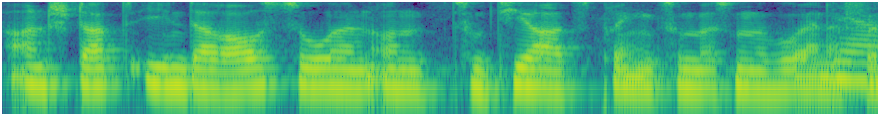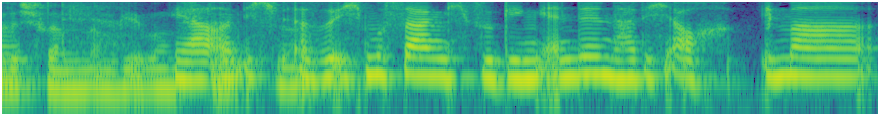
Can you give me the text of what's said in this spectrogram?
anstatt ihn da rauszuholen und zum Tierarzt bringen zu müssen, wo er in einer ja. völlig fremden Umgebung ja, steht. Und ich, also ich muss sagen, ich, so gegen Ende hatte ich auch immer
